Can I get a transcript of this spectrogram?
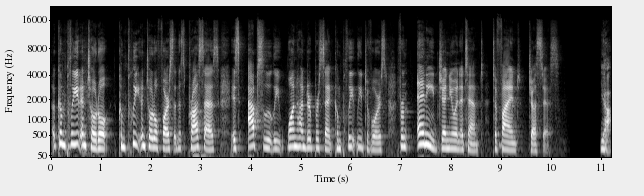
a complete and total, complete and total farce. And this process is absolutely 100% completely divorced from any genuine attempt to find justice. Yeah,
